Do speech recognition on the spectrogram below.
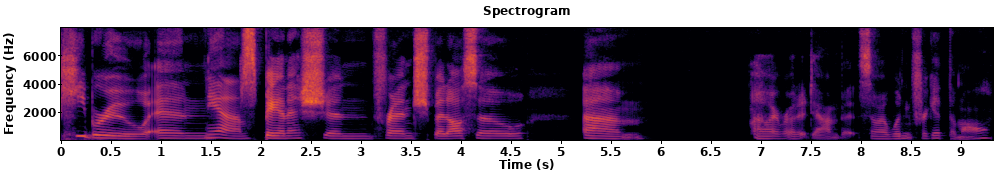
Hebrew and Yeah. Spanish and French, but also, um, oh, I wrote it down, but so I wouldn't forget them all.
